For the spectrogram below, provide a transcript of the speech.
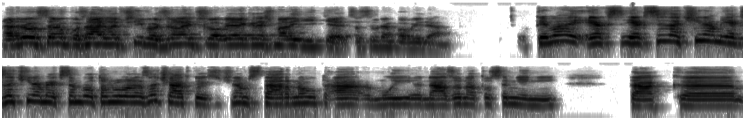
na druhou stranu pořád lepší ožralý člověk, než malý dítě, co si budeme povídat. Tyba, jak, jak si začínám, jak začínám, jak jsem o tom mluvil na začátku, jak začínám stárnout a můj názor na to se mění, tak uh,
